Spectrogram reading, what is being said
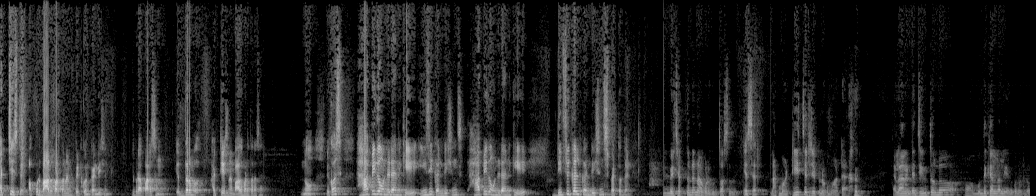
హట్ చేస్తే అప్పుడు బాధపడతానని పెట్టుకోండి కండిషన్. ఇప్పుడు ఆ పర్సన్ ఇద్దరు హట్ చేసినా బాధపడతారా సార్? నో. బికాస్ హ్యాపీగా ఉండడానికి ఈజీ కండిషన్స్ హ్యాపీగా ఉండడానికి డిఫికల్ట్ కండిషన్స్ పెట్టద్దండి. మీరు చెప్తుంటే నాకు ఒకటి గుర్తొస్తుంది. ఎస్ సార్ నాకు మా టీచర్ చెప్పిన ఒక మాట. ఎలా అంటే జీవితంలో ముందుకెళ్ళాలి అనుకున్నప్పుడు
